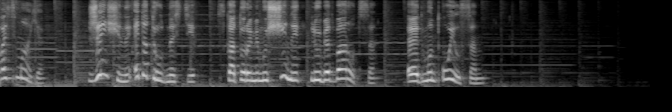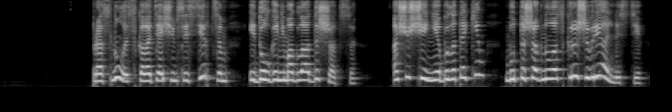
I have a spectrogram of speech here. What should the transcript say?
восьмая. Женщины – это трудности, с которыми мужчины любят бороться. Эдмунд Уилсон. Проснулась с колотящимся сердцем и долго не могла отдышаться. Ощущение было таким, будто шагнула с крыши в реальности.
